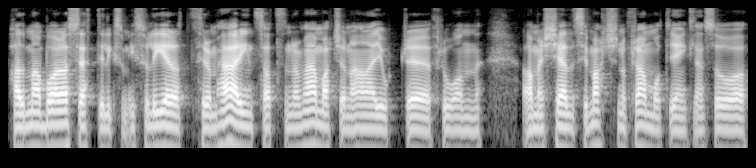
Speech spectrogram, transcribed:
hade man bara sett det liksom isolerat till de här insatserna, de här matcherna han har gjort uh, från ja, Chelsea-matchen och framåt egentligen så,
